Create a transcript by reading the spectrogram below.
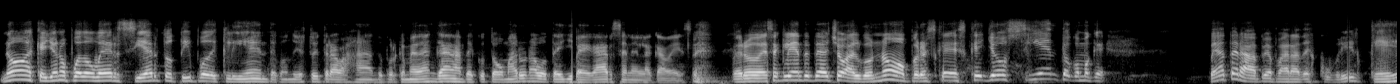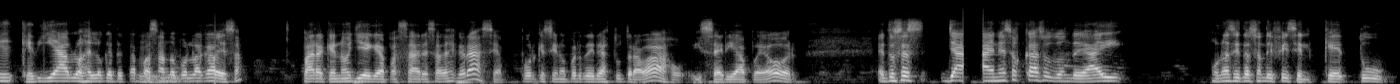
No, es que yo no puedo ver cierto tipo de cliente cuando yo estoy trabajando porque me dan ganas de tomar una botella y pegársela en la cabeza. Pero ese cliente te ha hecho algo. No, pero es que es que yo siento como que ve a terapia para descubrir qué, qué diablos es lo que te está pasando por la cabeza para que no llegue a pasar esa desgracia, porque si no perderías tu trabajo y sería peor. Entonces, ya en esos casos donde hay una situación difícil que tú,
